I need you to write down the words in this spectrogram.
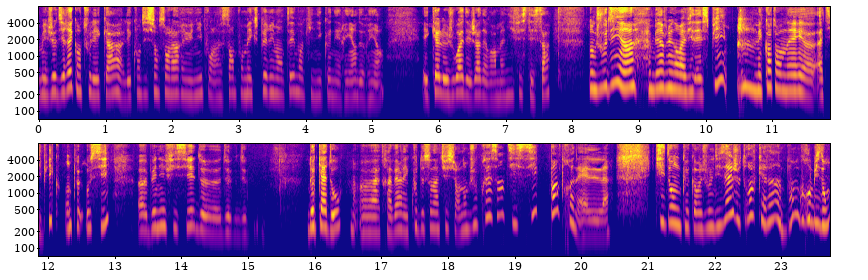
Mais je dirais qu'en tous les cas, les conditions sont là réunies pour l'instant pour m'expérimenter, moi qui n'y connais rien de rien. Et quelle joie déjà d'avoir manifesté ça. Donc je vous dis, hein, bienvenue dans ma vie d'esprit, mais quand on est euh, atypique, on peut aussi euh, bénéficier de, de, cadeaux euh, à travers l'écoute de son intuition. Donc je vous présente ici Pimprenelle, qui donc, comme je vous le disais, je trouve qu'elle a un bon gros bidon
